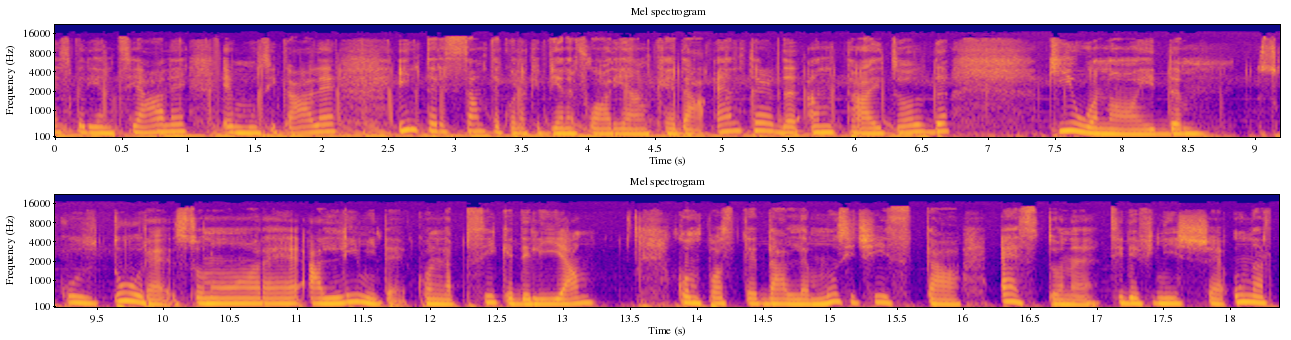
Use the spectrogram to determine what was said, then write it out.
Esperienziale e musicale interessante quella che viene fuori anche da Enter the Untitled Kiwanoid sculture sonore al limite con la psichedelia composte dal musicista estone, si definisce un artista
